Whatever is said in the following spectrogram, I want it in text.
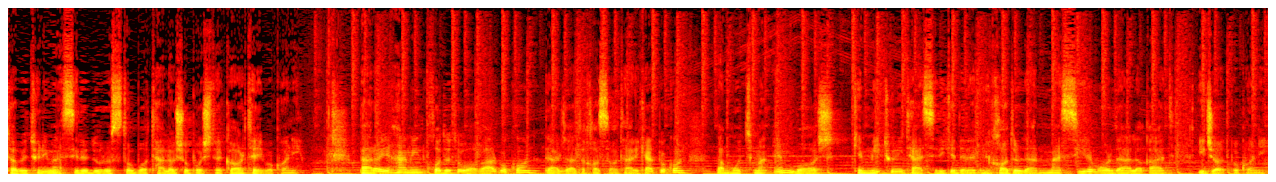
تا بتونی مسیر درست رو با تلاش و پشتکار طی بکنی. برای همین خودتو باور بکن در جهت خاصه حرکت بکن و مطمئن باش که می‌تونی تأثیری که دلت می‌خواد رو در مسیر مورد علاقت ایجاد بکنی.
